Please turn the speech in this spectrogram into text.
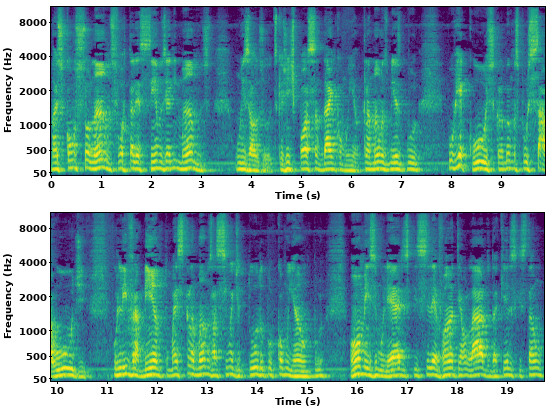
nós consolamos, fortalecemos e animamos uns aos outros, que a gente possa andar em comunhão. Clamamos mesmo por, por recursos, clamamos por saúde, por livramento, mas clamamos acima de tudo por comunhão, por homens e mulheres que se levantem ao lado daqueles que estão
